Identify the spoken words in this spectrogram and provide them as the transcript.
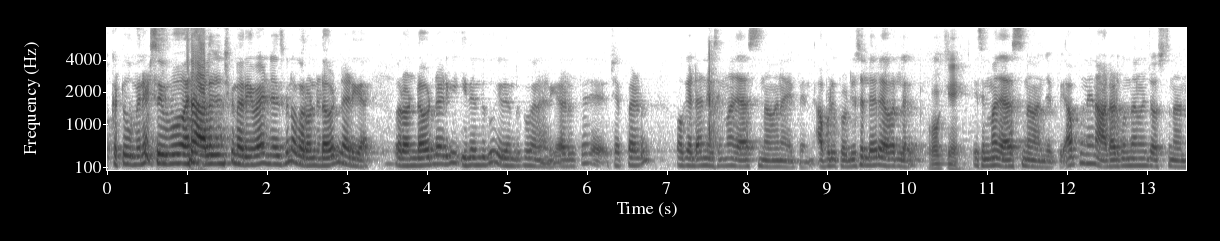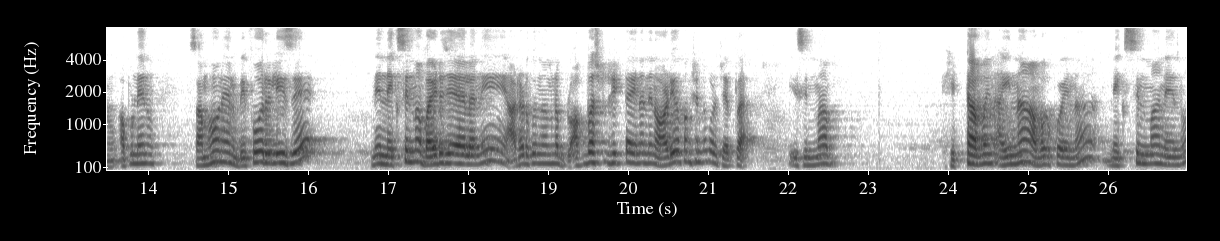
ఒక టూ మినిట్స్ ఇవ్వు అని ఆలోచించుకున్న రివైండ్ చేసుకుని ఒక రెండు డౌట్లు అడిగా. రెండు డౌట్లు అడిగి ఇది ఎందుకు ఇది ఎందుకు అని అడిగి అడిగితే చెప్పాడు ఓకే డన్ ఈ సినిమా చేస్తున్నామని అయిపోయింది. అప్పుడు ప్రొడ్యూసర్ లేరు ఎవరు లేరు. ఓకే. ఈ సినిమా చేస్తున్నాం అని చెప్పి. అప్పుడు నేను ఆటాడుకుందాం నుంచి వస్తున్నాను. అప్పుడు నేను సంభవం నేను బిఫోర్ రిలీజే నేను నెక్స్ట్ సినిమా బయట చేయాలని ఆటాడుకుందాం బ్లాక్ బస్టర్ హిట్ అయినా నేను ఆడియో ఫంక్షన్లో కూడా చెప్పా. ఈ సినిమా హిట్ అవ్వ అయినా అవ్వకపోయినా నెక్స్ట్ సినిమా నేను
